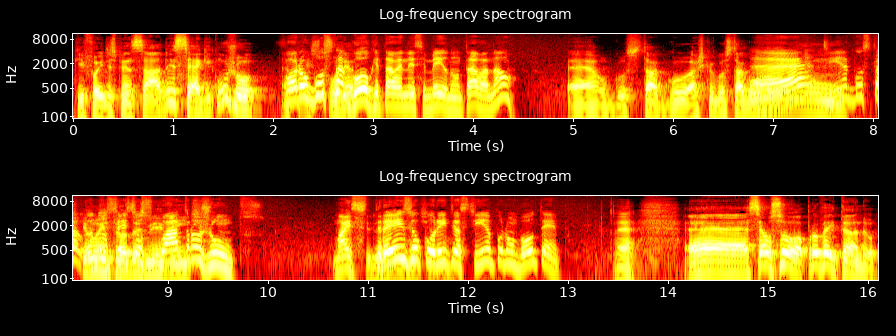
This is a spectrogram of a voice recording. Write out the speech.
que foi dispensado, e segue com o Jô. Fora o Gustavo escolha... que estava nesse meio, não estava, não? É, o Gustavo. Acho que o Gustavo. É, não, tinha Gustavo. Eu não, não sei se os quatro juntos. Mas três o Corinthians tinha por um bom tempo. É. é. Celso, aproveitando.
